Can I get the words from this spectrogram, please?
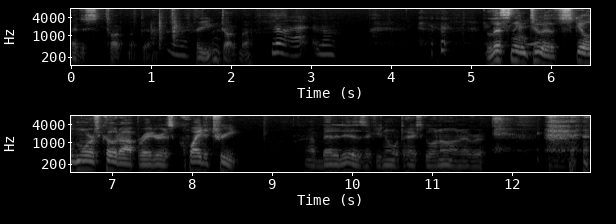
I just talked about that. Or you can talk about it. No, I, no. Listening to a skilled Morse code operator is quite a treat. I bet it is if you know what the heck's going on. Ever.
